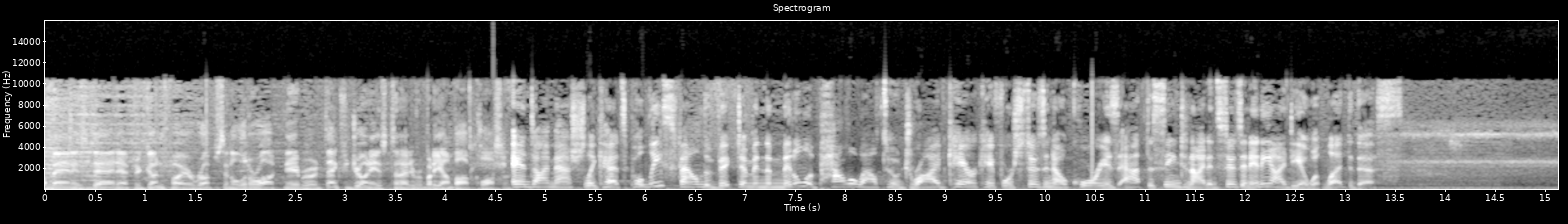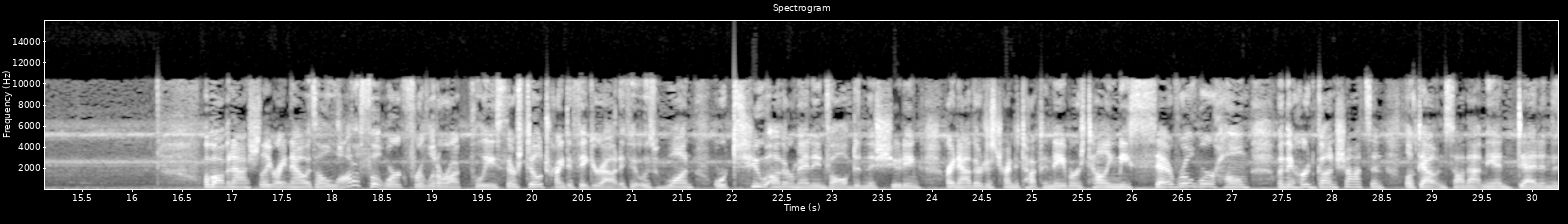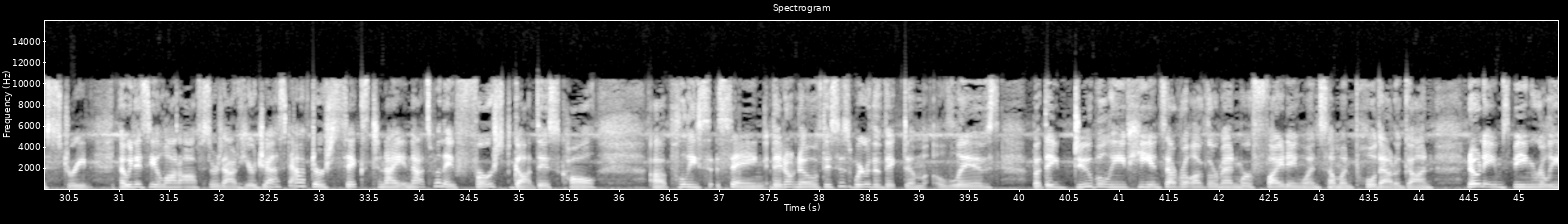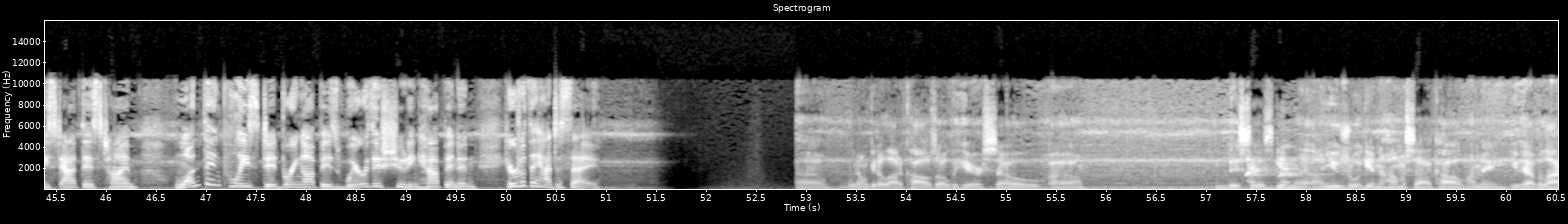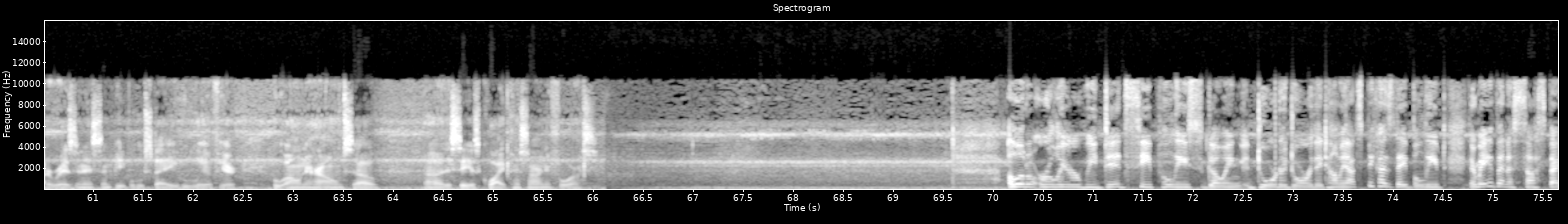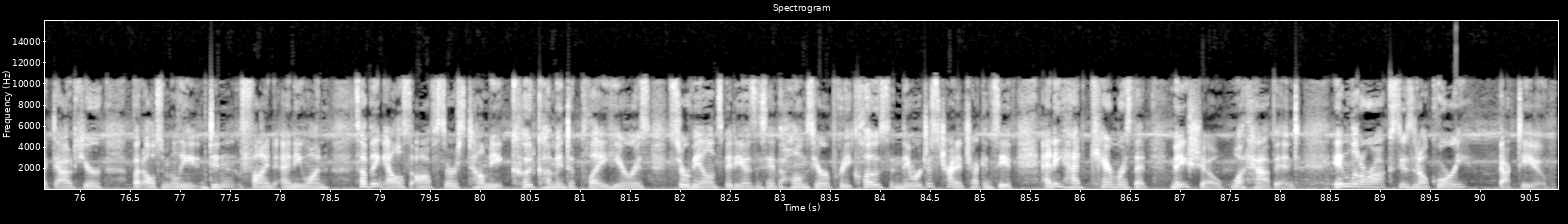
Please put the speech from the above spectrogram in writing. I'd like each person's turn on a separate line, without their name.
A man is dead after gunfire erupts in a Little Rock neighborhood. Thanks for joining us tonight, everybody. I'm Bob Clausen.
And I'm Ashley Ketz. Police found the victim in the middle of Palo Alto Drive. KARK 4 Susan El Khoury is at the scene tonight. And Susan, any idea what led to this?
Well, Bob and Ashley, right now it's a lot of footwork for Little Rock police. They're still trying to figure out if it was one or two other men involved in this shooting. Right now, they're just trying to talk to neighbors, telling me several were home when they heard gunshots and looked out and saw that man dead in the street. Now, we did see a lot of officers out here just after 6 tonight, and that's when they first got this call uh, police saying they don't know if this is where the victim lives, but they do believe he and several other men were fighting when someone pulled out a gun. No names being released at this time. One thing police did bring up is where this shooting happened, and here's what they had to say.
Uh, we don't get a lot of calls over here, so uh, this is getting unusual, getting a homicide call. I mean, you have a lot of residents and people who stay, who live here, who own their homes, so uh, this is quite concerning for us.
A little earlier, we did see police going door to door. They tell me that's because they believed there may have been a suspect out here, but ultimately didn't find anyone. Something else officers tell me could come into play here is surveillance videos. They say the homes here are pretty close, and they were just trying to check and see if any had cameras that may show what happened. In Little Rock, Susan Khoury, back to you.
